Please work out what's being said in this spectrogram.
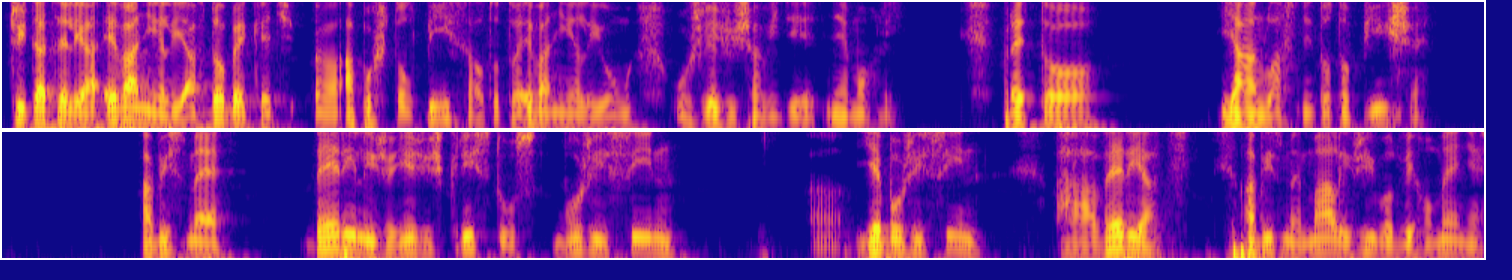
Čitatelia Evanielia v dobe, keď e, Apoštol písal toto Evanielium, už Ježiša vidieť nemohli. Preto Ján vlastne toto píše. Aby sme verili, že Ježiš Kristus, Boží syn, je Boží syn a veriac, aby sme mali život v jeho mene,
